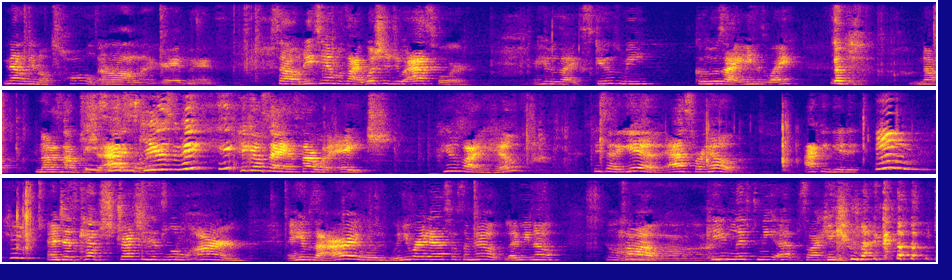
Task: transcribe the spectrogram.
you're not gonna no taller. Oh my goodness. So DTM was like, what should you ask for? And he was like, excuse me. Because he was like in his way. No, no, that's not what you He should said, ask for. Excuse me. He kept saying start with an H. He was like, help? He said, yeah, ask for help. I can get it. And just kept stretching his little arm. And he was like, all right, well, when you're ready to ask for some help, let me know. Talking about, can you lift me up so I can get my cup?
